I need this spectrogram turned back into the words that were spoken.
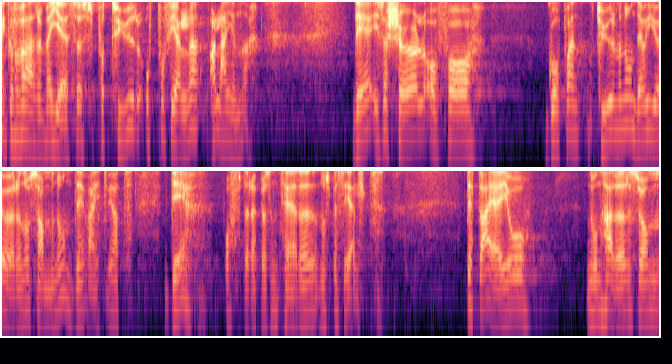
Tenk å være med Jesus på tur opp på fjellet alene. Det i seg sjøl å få gå på en tur med noen, det å gjøre noe sammen med noen, det vet vi at det ofte representerer noe spesielt. Dette er jo noen herrer som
